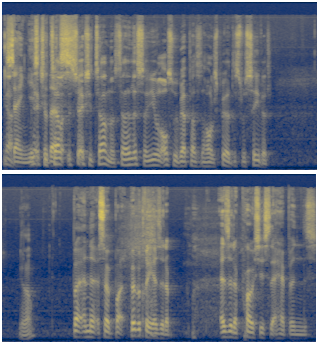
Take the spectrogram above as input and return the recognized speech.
Yeah. saying yes to tell- this. it's actually telling them, say, listen, you will also be baptized in the Holy Spirit. Just receive it. You know. But in the, so, but biblically, is it a is it a process that happens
